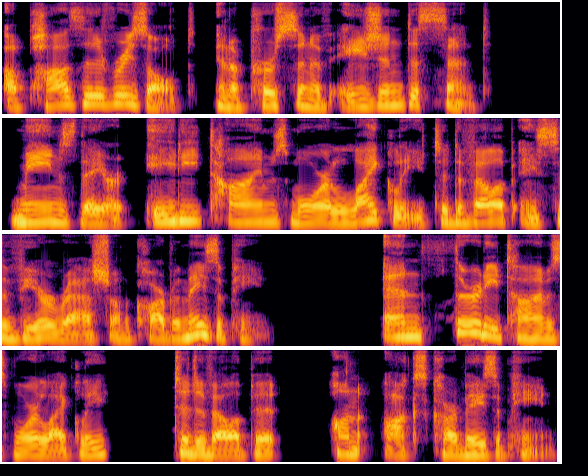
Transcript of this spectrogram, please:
a positive result in a person of Asian descent means they are 80 times more likely to develop a severe rash on carbamazepine and 30 times more likely to develop it on oxcarbazepine.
